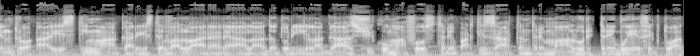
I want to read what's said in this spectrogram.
pentru a estima care este valoarea reală a datoriei la gaz și cum a fost repartizat între maluri, trebuie efectuat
